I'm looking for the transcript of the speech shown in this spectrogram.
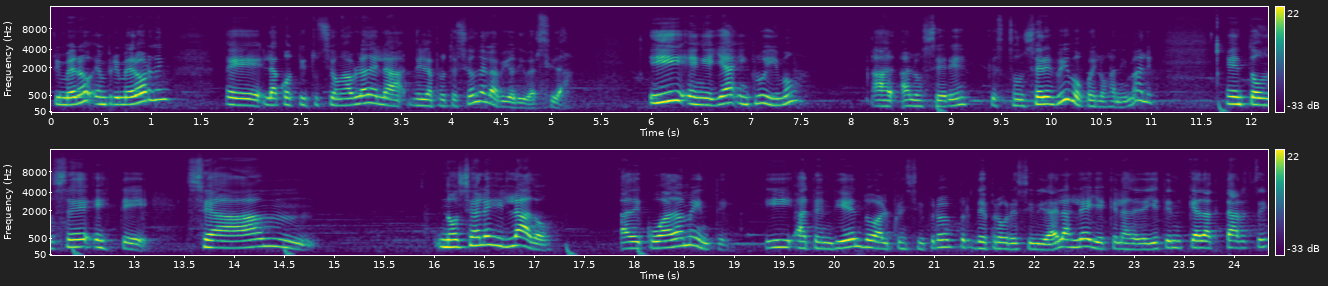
Primero, en primer orden, eh, la Constitución habla de la, de la protección de la biodiversidad y en ella incluimos a, los seres que son seres vivos, pues los animales. Entonces, este, se ha, no se ha legislado adecuadamente y atendiendo al principio de progresividad de las leyes, que las leyes tienen que adaptarse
